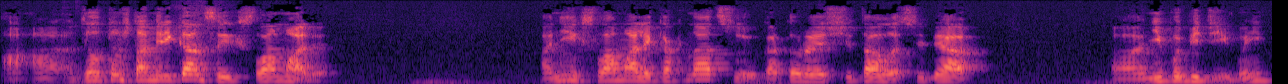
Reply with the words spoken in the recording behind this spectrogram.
А, а дело в том, что американцы их сломали. Они их сломали как нацию, которая считала себя а, непобедимой.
